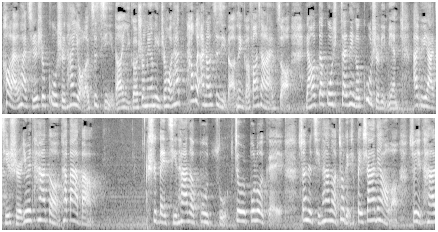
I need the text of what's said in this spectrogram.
后来的话，其实是故事他有了自己的一个生命力之后，他他会按照自己的那个方向来走，然后在故事在那个故事里面，阿玉雅其实因为他的他爸爸。是被其他的部族，就是部落给，算是其他的，就给被杀掉了。所以他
